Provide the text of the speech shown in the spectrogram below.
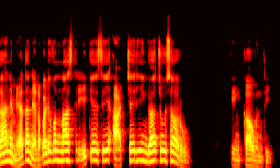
దాని మీద నిలబడి ఉన్న స్త్రీ కేసి ఆశ్చర్యంగా చూశారు. ఇంకా ఉంది.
